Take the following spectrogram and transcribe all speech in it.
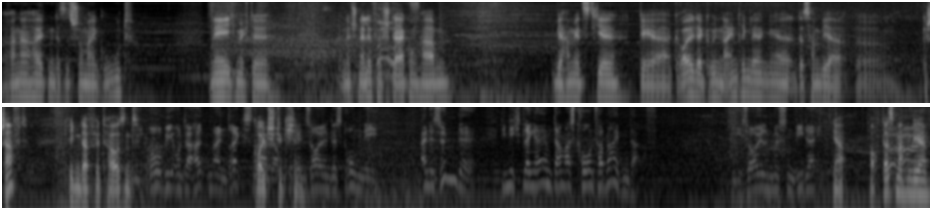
Rang erhalten, das ist schon mal gut. Nee, ich möchte eine schnelle Verstärkung haben. Wir haben jetzt hier der Groll der grünen Eindringlinge, das haben wir äh, geschafft. Kriegen dafür 1000 Goldstückchen. Eine Sünde, die nicht länger im Damaskron verbleiben darf. Die Säulen müssen wieder... Ja, auch das machen wir.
